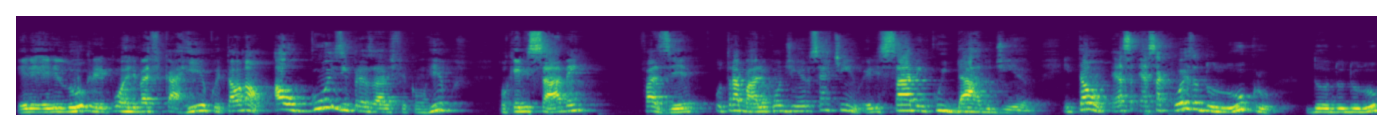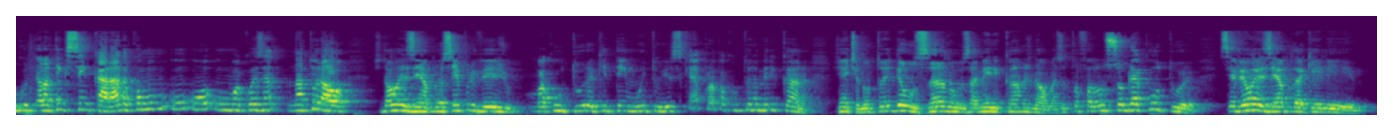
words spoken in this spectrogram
Ele, ele lucra, ele, porra, ele vai ficar rico e tal. Não. Alguns empresários ficam ricos porque eles sabem fazer o trabalho com o dinheiro certinho. Eles sabem cuidar do dinheiro. Então, essa, essa coisa do lucro, do, do, do lucro, ela tem que ser encarada como um, um, uma coisa natural. Te dar um exemplo, eu sempre vejo uma cultura que tem muito isso, que é a própria cultura americana. Gente, eu não estou endeusando os americanos, não, mas eu estou falando sobre a cultura. Você vê um exemplo daquele,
